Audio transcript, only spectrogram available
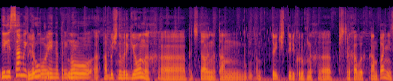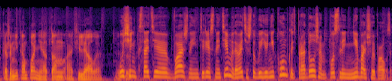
Или самый Любой. крупный, например? Ну, а- обычно в регионах э, представлено там, ну, там 3-4 крупных э, страховых компаний, скажем, не компании, а там э, филиалы. Это- Очень, кстати, важная и интересная тема. Давайте, чтобы ее не комкать, продолжим после небольшой паузы.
